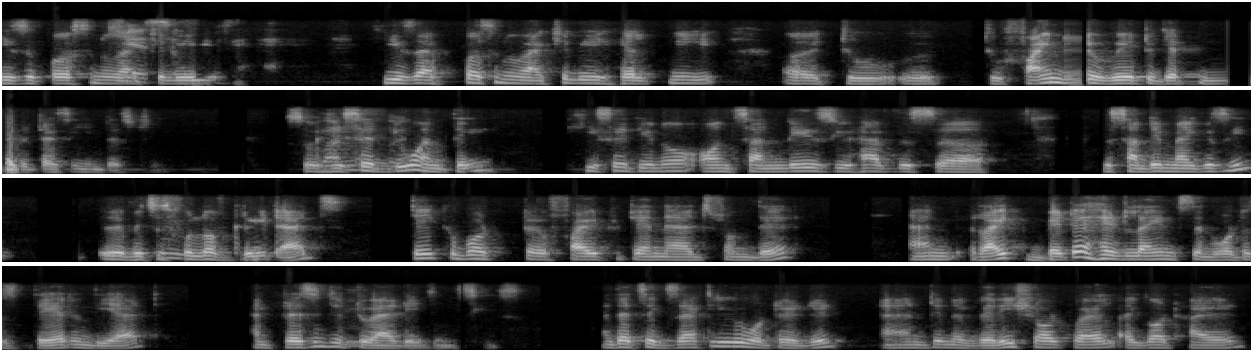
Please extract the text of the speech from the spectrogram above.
He's a person who Yes, actually he's a person who actually helped me uh, to uh, to find a way to get in the advertising industry. So he said, do one thing. He said, you know, on Sundays you have this uh, the Sunday magazine, uh, which is Hmm. full of great ads. Take about uh, five to ten ads from there, and write better headlines than what is there in the ad, and present it to Hmm. ad agencies. And that's exactly what I did. And in a very short while, I got hired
